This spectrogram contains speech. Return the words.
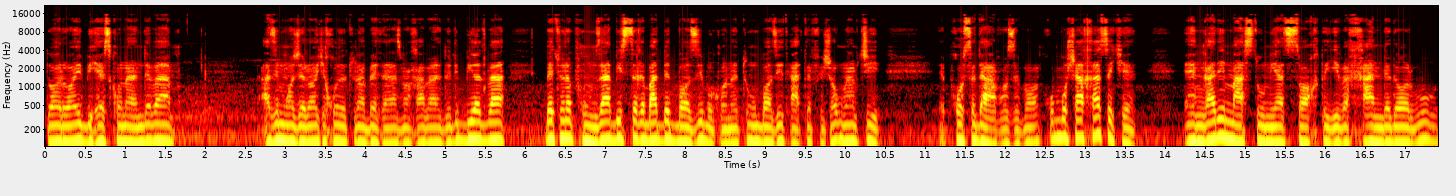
داروهای بیهس کننده و از این ماجراهایی که خودتون بهتر از من خبر داری بیاد و بتونه 15 20 دقیقه بعد بهت بازی بکنه تو اون بازی تحت فشار اونم چی؟ پست دروازه‌بان. خب مشخصه که انقدر این مصدومیت ساختگی و خنده دار بود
